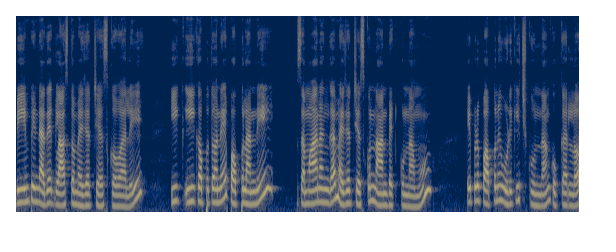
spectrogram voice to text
బియ్యం పిండి అదే గ్లాస్తో మెజర్ చేసుకోవాలి. ఈ ఈ కప్పుతోనే పప్పులన్నీ సమానంగా మెజర్ చేసుకుని నానబెట్టుకున్నాము. ఇప్పుడు పప్పుని ఉడికించుకుందాం కుక్కర్లో.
